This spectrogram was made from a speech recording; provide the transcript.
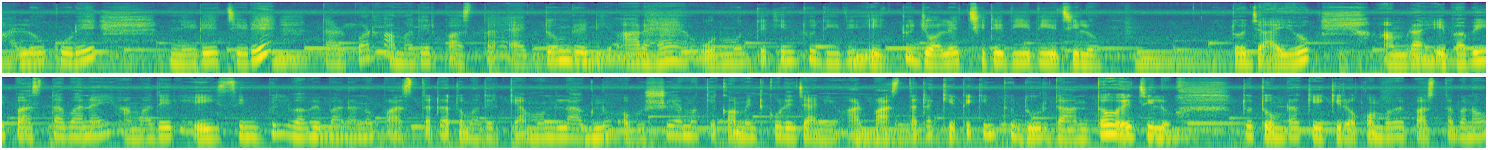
ভালো করে নেড়ে চেড়ে তারপর আমাদের পাস্তা একদম রেডি আর হ্যাঁ ওর মধ্যে কিন্তু দিদি একটু জলের ছিটে দিয়ে দিয়েছিল। তো যাই হোক, আমরা এভাবেই পাস্তা বানাই। আমাদের এই সিম্পলভাবে বানানো পাস্তাটা তোমাদের কেমন লাগল অবশ্যই আমাকে কমেন্ট করে জানিও। আর পাস্তাটা খেতে কিন্তু দুর্দান্ত হয়েছিল। তো তোমরা কে কীরকমভাবে পাস্তা বানাও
